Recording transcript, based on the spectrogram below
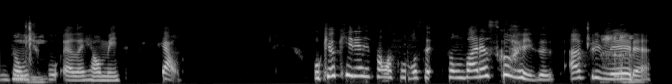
Então, uhum. tipo, ela é realmente especial. O que eu queria falar com você são várias coisas. A primeira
